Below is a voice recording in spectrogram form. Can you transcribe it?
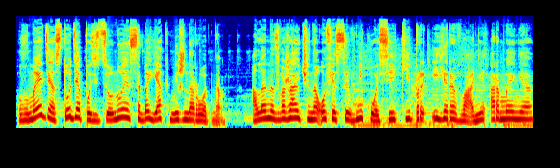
В медіа студія позиціонує себе як міжнародна. Але незважаючи на офіси в Нікосії, Кіпр і Єревані, Арменія,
